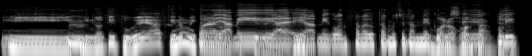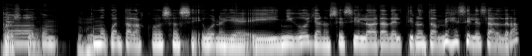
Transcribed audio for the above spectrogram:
y, Mm. y no titubea, tiene muy claro. Bueno, y y a mí Gonza me gusta mucho también cómo Bueno, se Gonza, explica, cómo, cuenta las cosas. sí. Bueno, y, y Íñigo, ya no sé si lo hará del tirón también, si le saldrá,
